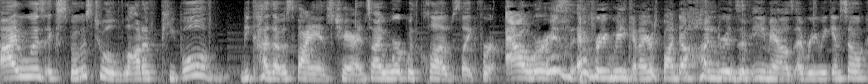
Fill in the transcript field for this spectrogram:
I was exposed to a lot of people because I was finance chair. And so I work with clubs like for hours every week and I respond to hundreds of emails every week. And so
